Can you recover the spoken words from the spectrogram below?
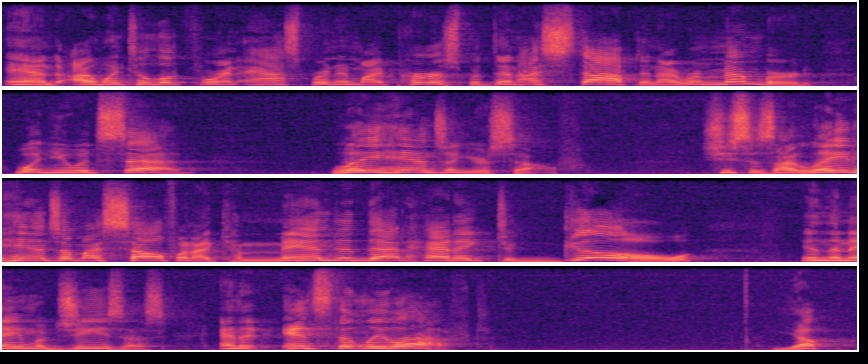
and I went to look for an aspirin in my purse, but then I stopped and I remembered what you had said. Lay hands on yourself. She says, I laid hands on myself and I commanded that headache to go in the name of Jesus, and it instantly left. Yep,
